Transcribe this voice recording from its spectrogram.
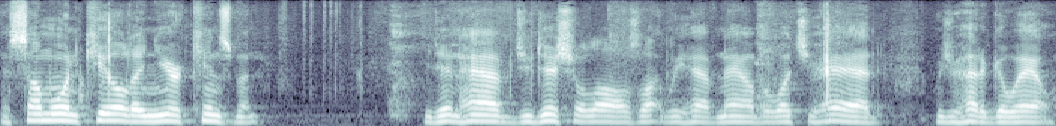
If someone killed a near kinsman, you didn't have judicial laws like we have now, but what you had was you had a Goel.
